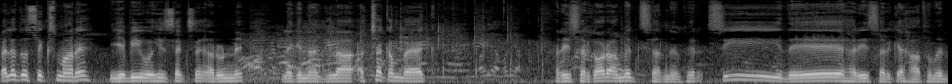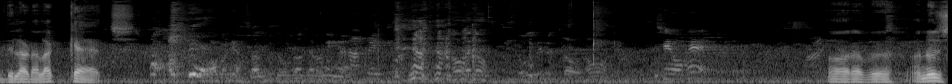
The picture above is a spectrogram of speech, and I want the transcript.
पहले तो सिक्स मारे, ये भी वही सिक्स हैं अरुण ने। लेकिन अगला अच्छा कम बैक हरीश सर का और अमित सर ने फिर सीधे हरीश सर के हाथों में दिला डाला कैच और अब अनुज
